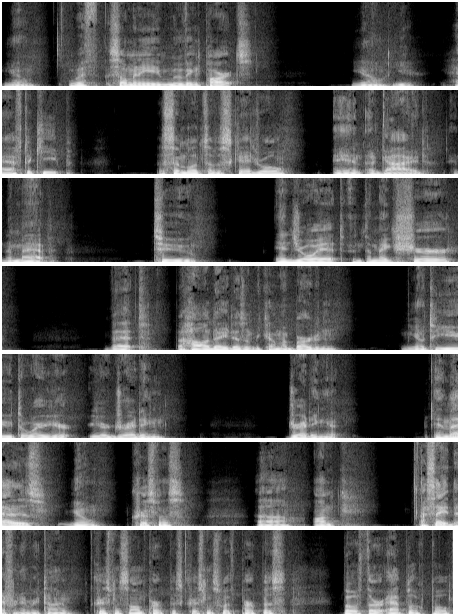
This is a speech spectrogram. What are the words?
you know, with so many moving parts, you know, you have to keep a semblance of a schedule and a guide and a map to enjoy it and to make sure that the holiday doesn't become a burden, you know, to you to where you're you're dreading dreading it. And that is, you know, Christmas uh on I say it different every time. Christmas on purpose, Christmas with purpose. Both are applicable.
